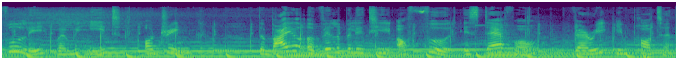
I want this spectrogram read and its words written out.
fully when we eat or drink. The bioavailability of food is therefore very important.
